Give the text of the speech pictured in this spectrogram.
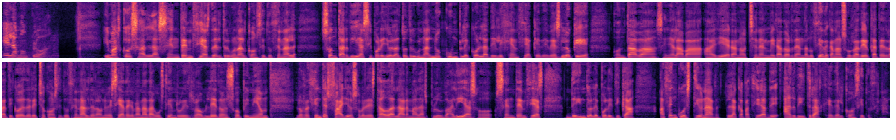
en la Moncloa. Y más cosas, las sentencias del Tribunal Constitucional son tardías y por ello el Alto Tribunal no cumple con la diligencia que debe. Es lo que contaba, señalaba ayer anoche en el Mirador de Andalucía de Canal Sur Radio el catedrático de Derecho Constitucional de la Universidad de Granada, Agustín Ruiz Robledo. En su opinión, los recientes fallos sobre el estado de alarma, las plusvalías o sentencias de índole política hacen cuestionar la capacidad de arbitraje del Constitucional.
